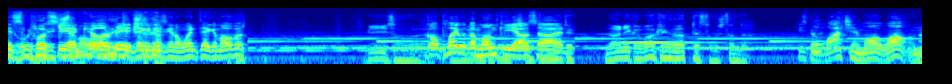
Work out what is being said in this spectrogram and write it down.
his pussy at Killer Bee, thinking he's gonna win, take him over. Go play with the monkey outside. He's been watching him all along.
